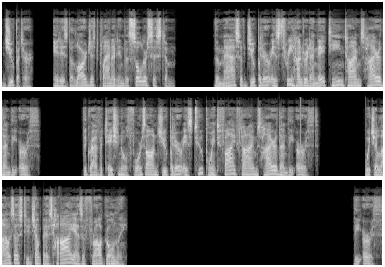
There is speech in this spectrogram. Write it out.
Jupiter. It is the largest planet in the solar system. The mass of Jupiter is 318 times higher than the Earth. The gravitational force on Jupiter is 2.5 times higher than the Earth, which allows us to jump as high as a frog only. The Earth.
